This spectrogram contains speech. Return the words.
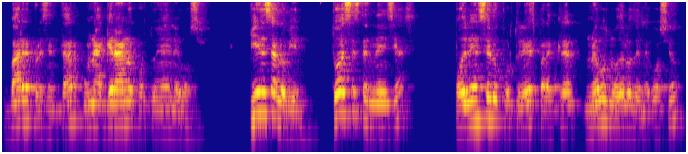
va a representar una gran oportunidad de negocio. Piénsalo bien, todas estas tendencias podrían ser oportunidades para crear nuevos modelos de negocio,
